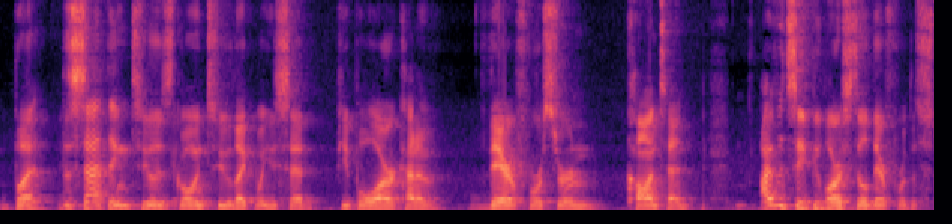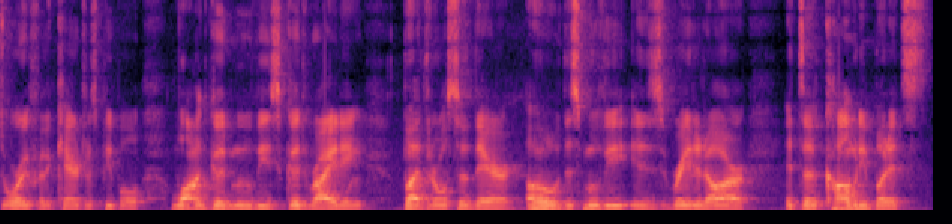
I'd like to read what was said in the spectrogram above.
But the sad thing too is going to like what you said, people are kind of there for certain content. I would say people are still there for the story, for the characters. People want good movies, good writing, but they're also there. Oh, this movie is rated R. It's a comedy, but it's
